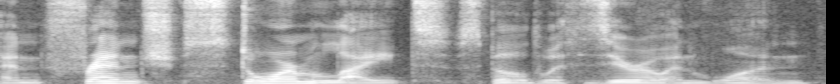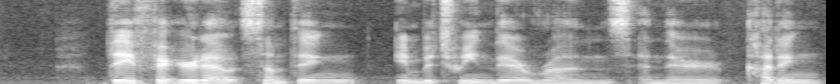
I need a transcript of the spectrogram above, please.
and French Stormlight spelled with 0 and 1 they figured out something in between their runs and they're cutting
